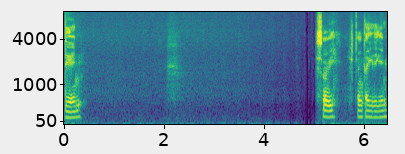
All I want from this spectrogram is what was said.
Then sorry i to enter it again.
